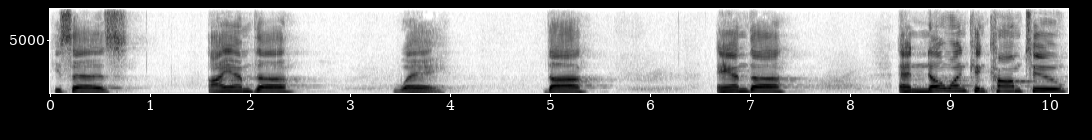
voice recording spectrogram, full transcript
He says, I am the way, the, and the, and no one can come to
